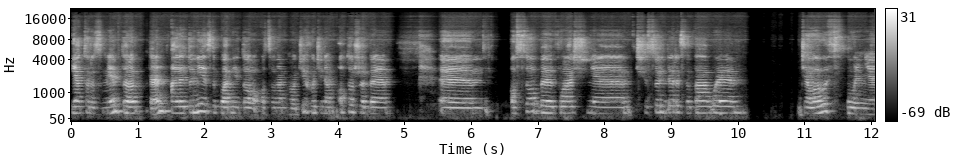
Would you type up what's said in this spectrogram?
Ja to rozumiem, to ten, ale to nie jest dokładnie to, o co nam chodzi. Chodzi nam o to, żeby osoby właśnie się solidaryzowały działały wspólnie,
